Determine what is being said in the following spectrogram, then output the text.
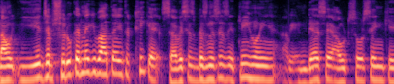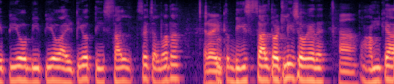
नाउ ये जब शुरू करने की बात आई तो ठीक है सर्विसेज़ बिजनेसेस इतनी हुई हैं। अभी इंडिया से आउटसोर्सिंग केपीओ बीपीओ आईटीओ तीस साल से चल रहा था। राइट तो बीस साल तो एटलीस्ट हो गए थे। हाँ। तो हम क्या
